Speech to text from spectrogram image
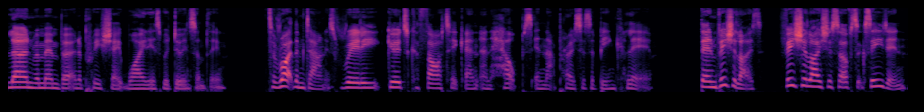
learn, remember, and appreciate why it is we're doing something. To write them down, it's really good, cathartic, and, and helps in that process of being clear. Then visualize. Visualize yourself succeeding.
